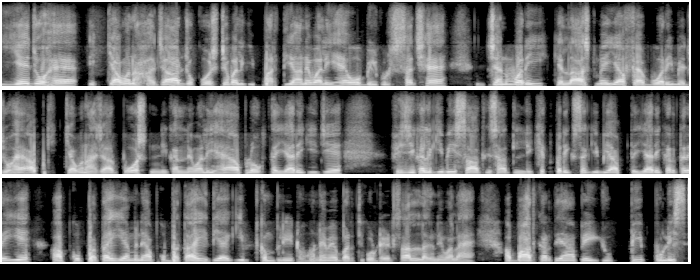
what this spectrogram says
ये जो है, इक्यावन हज़ार जो कॉन्स्टेबल की भर्ती आने वाली है, वो बिल्कुल सच है। जनवरी के लास्ट में या फेब्रुवरी में जो है, आपकी इक्यावन हज़ार पोस्ट निकलने वाली है। आप लोग तैयारी कीजिए। फ़िज़िकल की भी, साथ के साथ लिखित परीक्षा की भी आप तैयारी करते रहिए। आपको पता ही है, मैंने आपको बता ही दिया कि कंप्लीट होने में भर्ती को डेढ़ साल लगने वाला है। अब बात करते हैं यहाँ पे यूपी पुलिस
